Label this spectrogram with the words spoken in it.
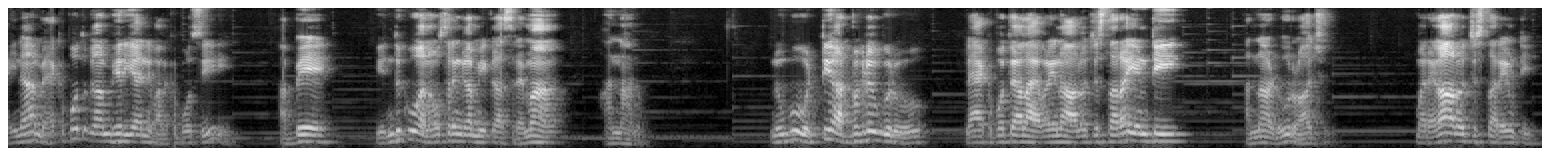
అయినా మేకపోతు గాంభీర్యాన్ని వలకపోసి అబ్బే ఎందుకు అనవసరంగా మీకు ఆ శ్రమ? అన్నాను. నువ్వు ఒట్టి అర్భకుడు గురు లేకపోతే అలా ఎవరైనా ఆలోచిస్తారా ఏంటి? అన్నాడు రాజు. మరెలా ఆలోచిస్తారేమిటి?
